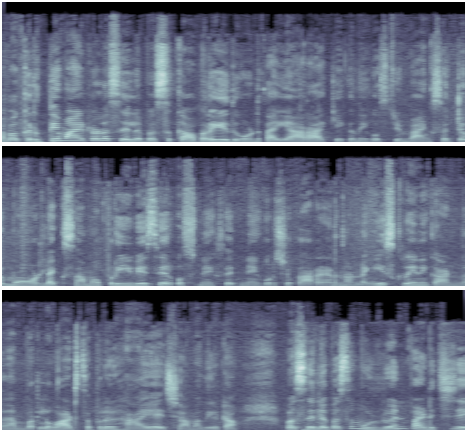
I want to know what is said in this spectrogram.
അപ്പോൾ കൃത്യമായിട്ടുള്ള സിലബസ് കവർ ചെയ്തുകൊണ്ട് തയ്യാറാക്കിയേക്കുന്ന ഈ ക്വസ്റ്റ്യൻ ബാങ്ക് സെറ്റ് മോഡൽ എക്സാമോ പ്രീവിയസ് ഇയർ ക്വസ്റ്റ്യൻ സെറ്റിനെ കുറിച്ചൊക്കെ അറിയണമെന്നുണ്ടെങ്കിൽ സ്ക്രീനിൽ കാണുന്ന നമ്പറിൽ വാട്സപ്പിൽ ഒരു ഹായ് അയച്ചാൽ മതി കേട്ടോ അപ്പോൾ സിലബസ് മുഴുവൻ പഠിച്ച്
